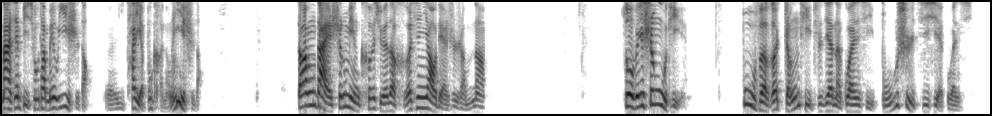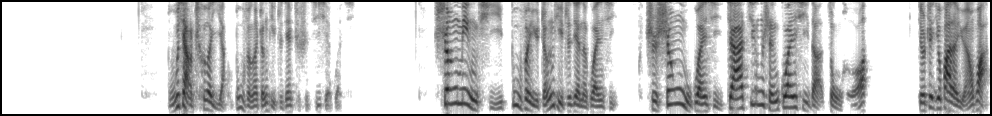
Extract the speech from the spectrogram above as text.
那仙比丘他没有意识到，呃，他也不可能意识到。当代生命科学的核心要点是什么呢？作为生物体，部分和整体之间的关系不是机械关系，不像车一样，部分和整体之间只是机械关系。生命体部分与整体之间的关系是生物关系加精神关系的总和，就这句话的原话。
